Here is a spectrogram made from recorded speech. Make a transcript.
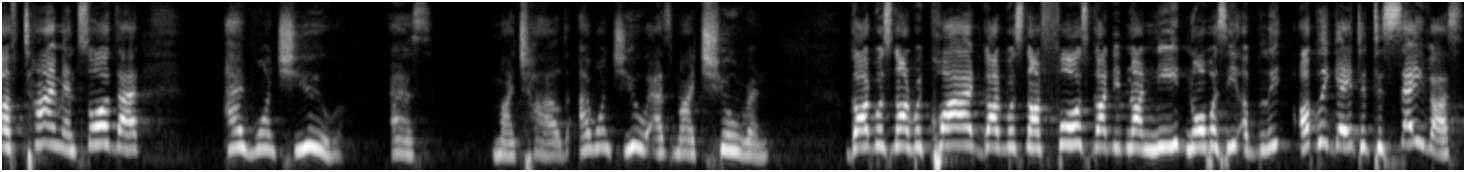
of time and saw that I want you as my child. I want you as my children. God was not required, God was not forced, God did not need, nor was He obli- obligated to save us.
